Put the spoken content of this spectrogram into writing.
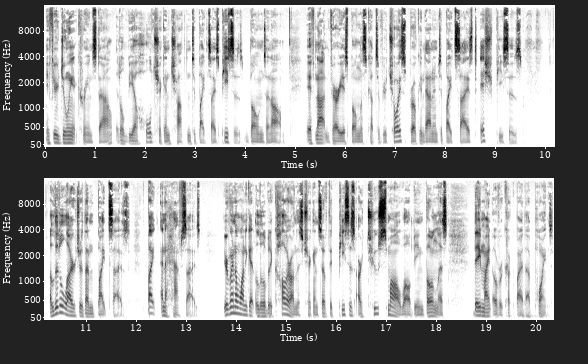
If you're doing it Korean style, it'll be a whole chicken chopped into bite sized pieces, bones and all. If not, various boneless cuts of your choice broken down into bite sized ish pieces. A little larger than bite sized, bite and a half sized. You're going to want to get a little bit of color on this chicken, so if the pieces are too small while being boneless, they might overcook by that point.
